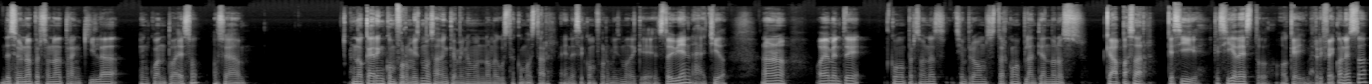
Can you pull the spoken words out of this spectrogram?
de ser una persona tranquila en cuanto a eso. O sea, no caer en conformismo. Saben que a mí no, no, me gusta como estar en ese conformismo de que estoy bien, ah, chido. No, no, no. Obviamente, como personas, siempre vamos a estar como planteándonos va a pasar, qué sigue, qué sigue de esto. Ok, me rifé con esto,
